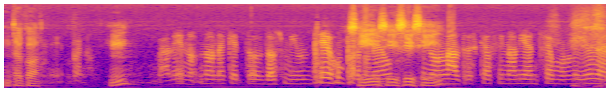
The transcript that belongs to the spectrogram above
D'acord. Bueno, mm? vale? no, no en aquest del 2010, perdoneu, sí, sí, sí, sí. sinó en l'altre, és que al final ja ens fem un lío de,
